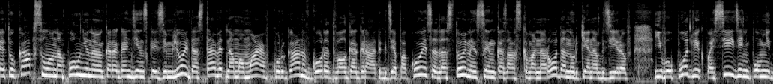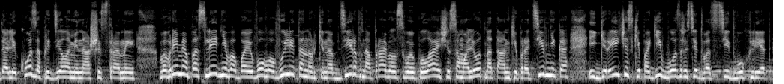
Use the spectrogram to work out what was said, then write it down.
Эту капсулу, наполненную карагандинской землей, доставят на Мамаев курган в город Волгоград, где покоится достойный сын казахского народа Нуркен Абдиров. Его подвиг по сей день помнит далеко за пределами нашей страны. Во время последнего боевого вылета Нуркен Абдиров направил свой пылающий самолет на танки противника и героически погиб в возрасте 22 лет.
